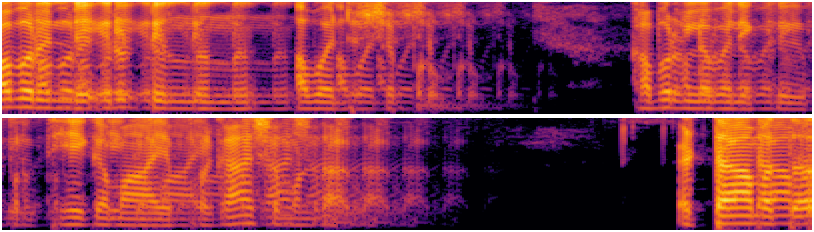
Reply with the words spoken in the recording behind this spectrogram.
ഖബറിന്റെ ഇരുട്ടിൽ നിന്ന് അവൻ രക്ഷപ്പെടും. ഖബറിൽ അവനിക്ക് പ്രത്യേകമായ പ്രകാശമുണ്ടാകും. എട്ടാമത്തെ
